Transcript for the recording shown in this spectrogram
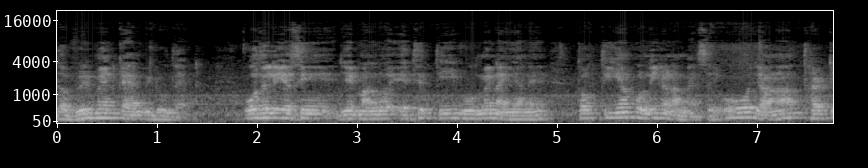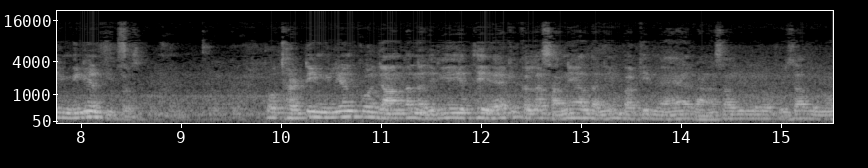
the women can we do that ਉਹਦੇ ਲਈ ਅਸੀਂ, ਜੇ ਮੰਨ ਲਓ ਇੱਥੇ 30 ਵੂਮਨ ਆਈਆਂ ਨੇ, ਤਾਂ ਉਹ 30 ਕੋਲ ਨਹੀਂ ਜਾਣਾ ਮੈਸੇਜ ਉਹ ਜਾਣਾ 30 ਮਿਲੀਅਨ ਪੀਪਲਸ ਕੋਲ। ਤੋਂ 30 ਮਿਲੀਅਨ ਕੋਲ ਜਾਣ ਦਾ ਨਜ਼ਰੀਆ ਹੀ ਇੱਥੇ ਹੈ ਕਿ ਕੱਲਾ ਸਾਹਨੇਵਾਲ ਦਾ ਨਹੀਂ ਬਾਕੀ ਮੈਂ ਰਾਣਾ ਸਾਹਿਬ ਜੀ ਵੱਲੋਂ ਸਾਹਿਬ ਵੱਲੋਂ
